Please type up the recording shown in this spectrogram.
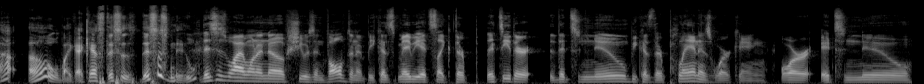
uh, oh, like I guess this is this is new. This is why I want to know if she was involved in it because maybe it's like they're it's either it's new because their plan is working or it's new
